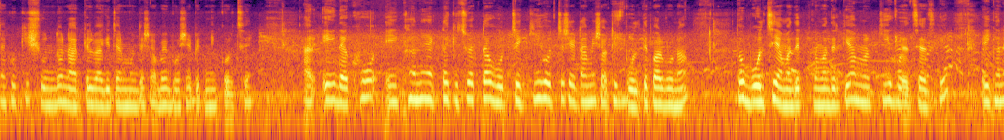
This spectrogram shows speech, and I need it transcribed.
দেখো কি সুন্দর নারকেল বাগিচার মধ্যে সবাই বসে পিকনিক করছে। আর এই দেখো, এইখানে একটা কিছু একটা হচ্ছে, কি হচ্ছে সেটা আমি সঠিক বলতে পারব না। তো বলছি আমাদের, তোমাদেরকে আমার কি হয়েছে আজকে। এইখানে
